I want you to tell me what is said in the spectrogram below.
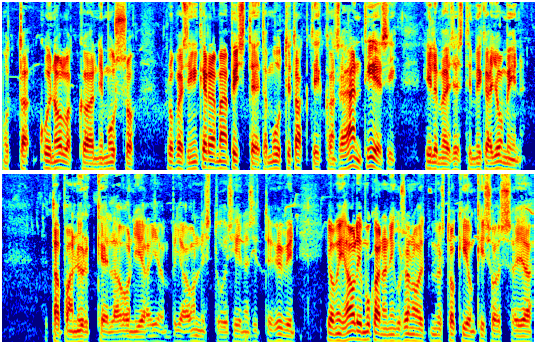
mutta kuin ollakaan, niin Musso rupesikin keräämään pisteitä, muutti taktiikkansa. Hän tiesi ilmeisesti, mikä Jomin tapa nyrkkeillä on ja, ja, ja onnistui siinä sitten hyvin. Jomihan oli mukana, niin kuin sanoit, myös Tokion kisoissa ja,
